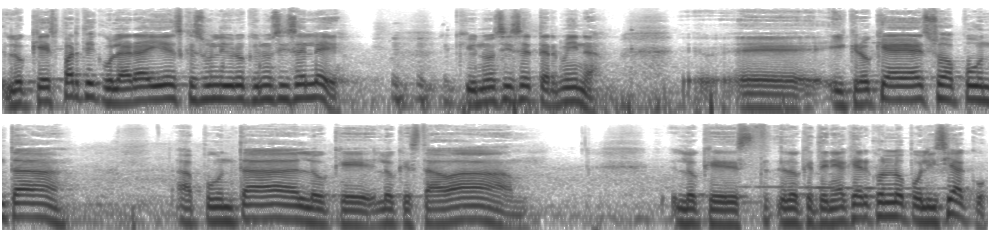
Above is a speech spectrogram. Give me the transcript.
Lo que es particular ahí es que es un libro que uno sí se lee, que uno sí se termina. Eh, y creo que a eso apunta, apunta lo que, lo que estaba lo que, lo que tenía que ver con lo policíaco.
